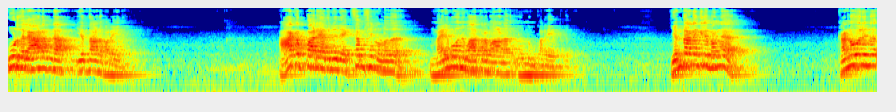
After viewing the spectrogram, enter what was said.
കൂടുതൽ ആടണ്ട എന്നാണ് പറയുന്നത്. ആകപ്പാടെ അതിലൊരു എക്സംഷൻ ഉള്ളത് മരുമോന് മാത്രമാണ് എന്നും പറയപ്പെടുന്നു. എന്താണെങ്കിലും അങ്ങ് കണ്ണൂരിൽ നിന്ന്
